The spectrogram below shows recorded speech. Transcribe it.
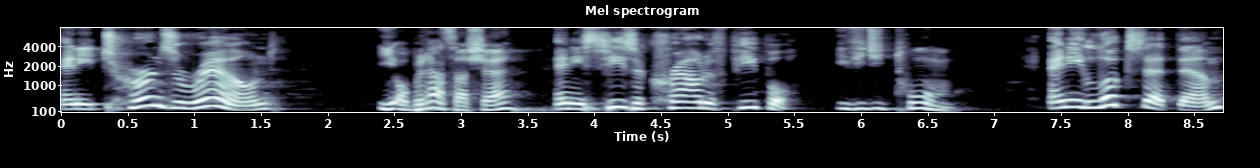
and he turns around i obraca się and he sees a crowd of people. i widzi tłum. And he looks at them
